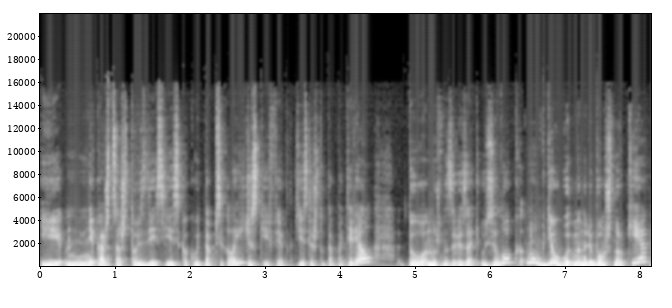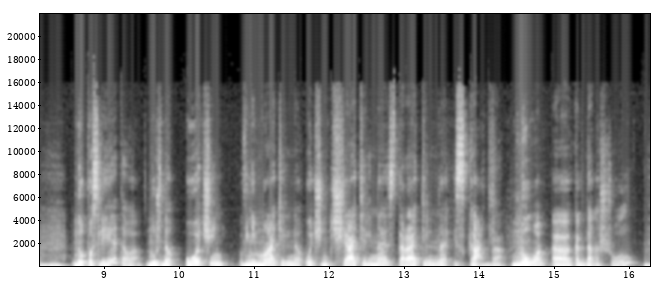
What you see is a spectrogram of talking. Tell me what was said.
И мне кажется, что здесь есть какой-то психологический эффект. Если что-то потерял, то нужно завязать узелок, ну, где угодно, на любом шнурке, угу. но после этого нужно очень внимательно, очень тщательно, старательно искать. Да. Но, э, когда нашел, угу.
